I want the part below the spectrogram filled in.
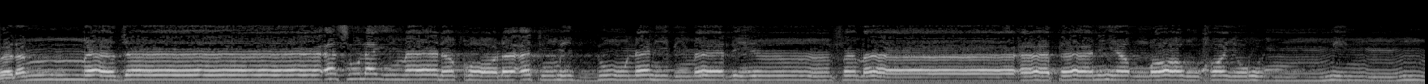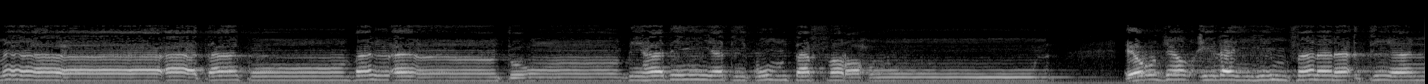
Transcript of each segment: فَلَمَّا جَاءَ سُلَيْمَانَ قَالَ أَتُمِدُّونَنِ بِمَالٍ فَمَا آتَانِيَ اللَّهُ خَيْرٌ مِّمَّا آتَاكُم بَلْ أَنتُم بِهَدِيَّتِكُمْ تَفْرَحُونَ ارْجِعْ إِلَيْهِمْ فَلَنَأْتِيَنَّهُم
